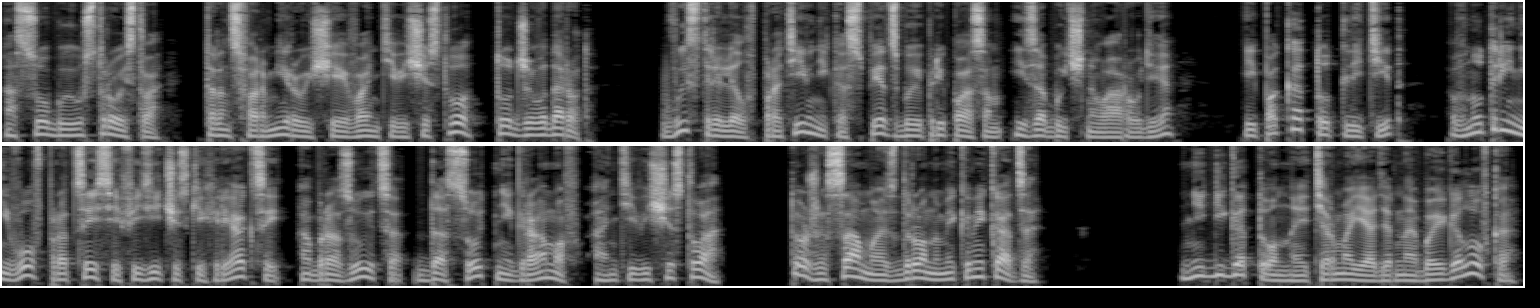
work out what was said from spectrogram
особые устройства, трансформирующие в антивещество тот же водород. Выстрелил в противника спецбоеприпасом из обычного орудия, и пока тот летит, внутри него в процессе физических реакций образуется до сотни граммов антивещества. То же самое с дронами камикадзе. Не гигатонная термоядерная боеголовка,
